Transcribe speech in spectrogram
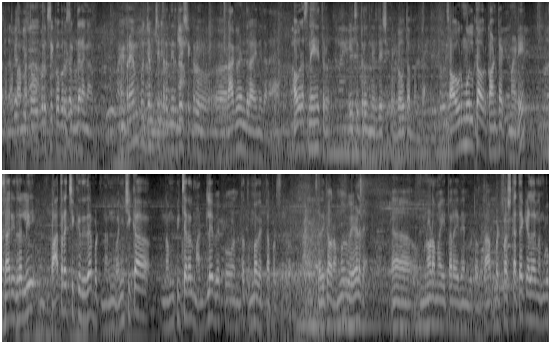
ಆಗ್ತಿದೆ ಅಲ್ಲ ಮತ್ತು ಒಬ್ರಿಗೆ ಸಿಕ್ಕೊಬ್ರು ಸಿಗ್ದಾರಂಗ ನಮ್ಮ ಪ್ರೇಮ್ ಪೂಜಂ ಚಿತ್ರ ನಿರ್ದೇಶಕರು ರಾಘವೇಂದ್ರ ಏನಿದ್ದಾರೆ ಅವರ ಸ್ನೇಹಿತರು ಈ ಚಿತ್ರದ ನಿರ್ದೇಶಕರು ಗೌತಮ್ ಅಂತ. ಸೊ ಅವ್ರ ಮೂಲಕ ಅವ್ರು ಕಾಂಟ್ಯಾಕ್ಟ್ ಮಾಡಿ, ಸರ್, ಇದರಲ್ಲಿ ಪಾತ್ರ ಚಿಕ್ಕದಿದೆ ಬಟ್ ನಂಗೆ ವಂಚಿಕ ನಮ್ಮ ಪಿಕ್ಚರಲ್ಲಿ ಮಾಡಲೇಬೇಕು ಅಂತ ತುಂಬ ವ್ಯಕ್ತಪಡಿಸಿದ್ರು. ಸೊ ಅದಕ್ಕೆ ಅವ್ರ ಅಮ್ಮಗೂ ಹೇಳಿದೆ ನೋಡಮ್ಮ, ಈ ಥರ ಇದೆ ಅಂದ್ಬಿಟ್ಟು ಅಂತ. ಬಟ್ ಫಸ್ಟ್ ಕತೆ ಕೇಳಿದಾಗ ನಮಗೂ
